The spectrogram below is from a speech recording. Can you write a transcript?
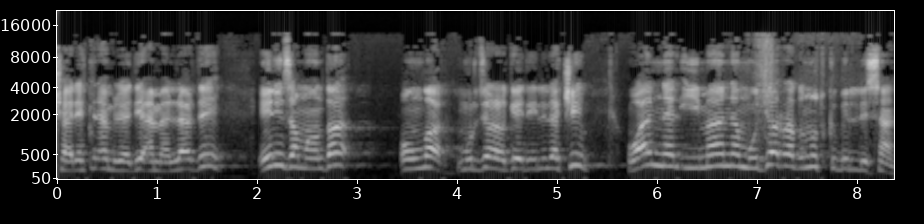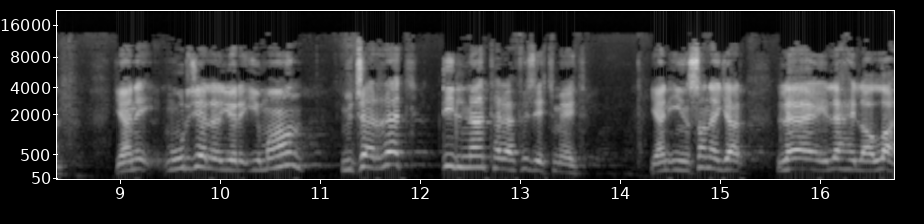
şəriyyətin əmr elədiyi əməllərdir. Eyni zamanda onlar murciələr qeyd edirlər ki, "Və ennel imanə mucərrəd nutq billisən." Yəni murciələrə görə iman mücərrəd dillə tələffüz etməkdir. Yəni insan əgər la ilahe illallah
